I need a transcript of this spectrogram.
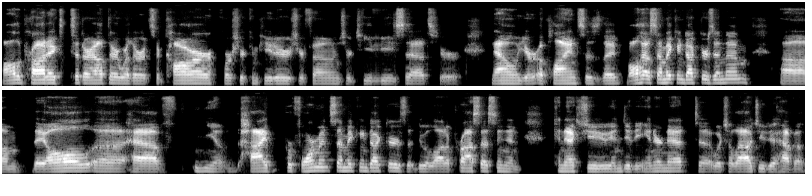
all the products that are out there, whether it's a car, of course, your computers, your phones, your TV sets, your now your appliances, they all have semiconductors in them. Um, they all uh, have you know high performance semiconductors that do a lot of processing and connect you into the internet uh, which allows you to have a,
